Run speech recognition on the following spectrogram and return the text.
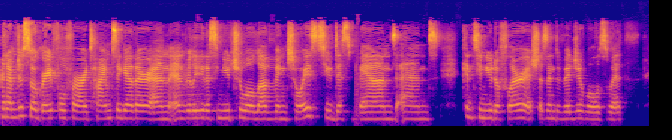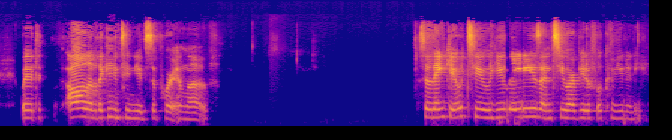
and I'm just so grateful for our time together and, and really this mutual loving choice to disband and continue to flourish as individuals with with all of the continued support and love. So thank you to you ladies and to our beautiful community.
